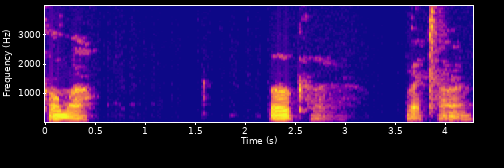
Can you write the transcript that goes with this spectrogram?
Acoma. Boca Raton.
